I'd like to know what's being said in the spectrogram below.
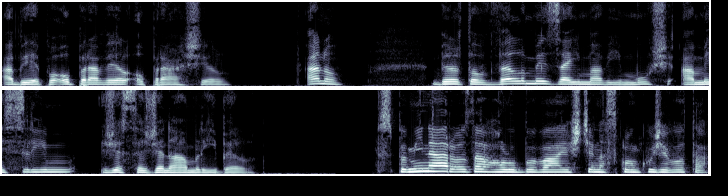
aby je poopravil, oprášil. Ano, byl to velmi zajímavý muž a myslím, že se ženám líbil. Vzpomíná Roza Holubová ještě na sklonku života.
